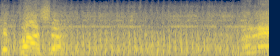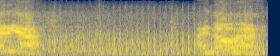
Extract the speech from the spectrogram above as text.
¿qué pasa? Valeria! I know her!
